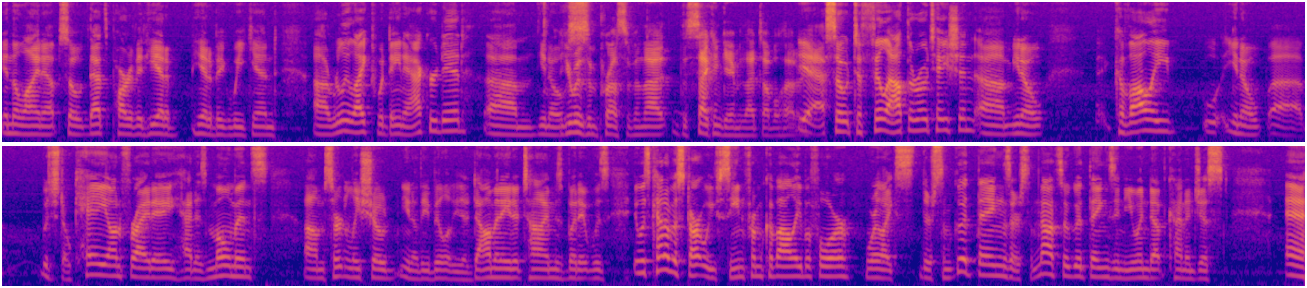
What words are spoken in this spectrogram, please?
in the lineup. So that's part of it. He had a he had a big weekend. Uh, really liked what Dane Acker did. Um, you know, he was impressive in that the second game of that doubleheader. Yeah. So to fill out the rotation, um, you know, Cavalli, you know, uh, was just okay on Friday. Had his moments. Um, certainly showed you know the ability to dominate at times, but it was it was kind of a start we've seen from Cavalli before, where like there's some good things, there's some not so good things, and you end up kind of just eh,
